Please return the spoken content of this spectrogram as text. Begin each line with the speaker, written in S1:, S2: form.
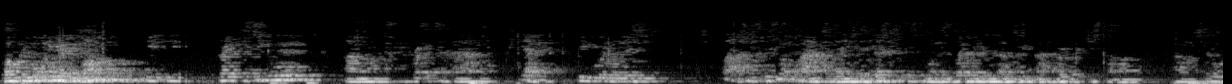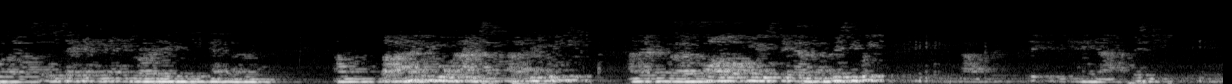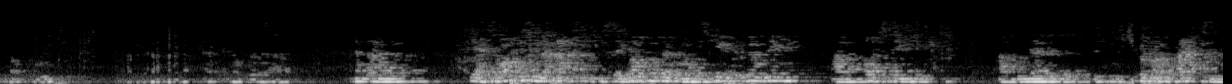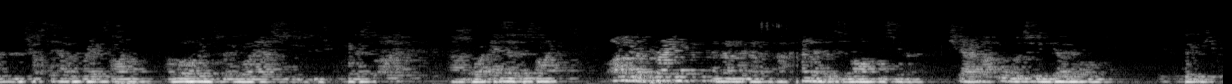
S1: Well, good morning, everyone. It is great to see you all. Um, great to have, yeah, people on this. Well, it's, it's not bad today, is? Let's this morning, the weather isn't that too bad for a British summer. Um, so uh, we'll take any, any dry day we can. Um, um, but I hope you all had a good week. I know for quite a lot of you it's been a, busy week, uh, particularly beginning uh, busy beginning of the week. And um, yeah, so I'm just going to ask you to say welcome to everyone who's here in the building. Um, obviously, um, we know that the, the, the children are back and we trust they have a great time. And welcome to anyone else who's joining us live um, or at any other time. I'm going to pray and then I'm going to uh, hand over to Mark who's going to share about all that's been going on this week.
